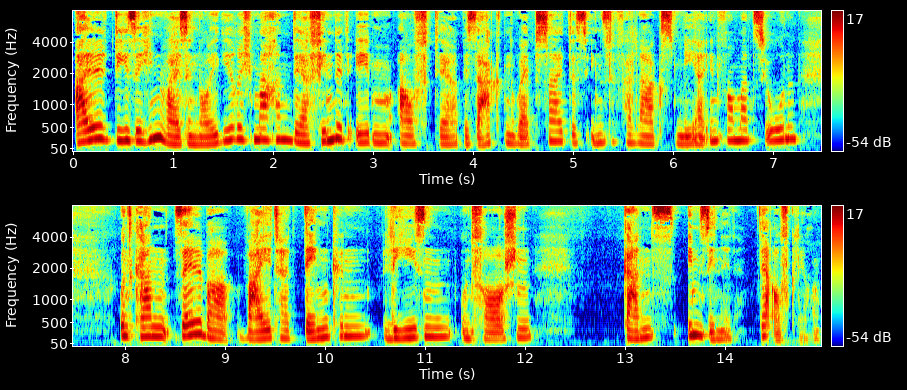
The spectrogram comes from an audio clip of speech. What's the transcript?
all diese Hinweise neugierig machen, der findet eben auf der besagten Website des Inselverlags mehr Informationen und kann selber weiter denken, lesen und forschen, ganz im Sinne der Aufklärung.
